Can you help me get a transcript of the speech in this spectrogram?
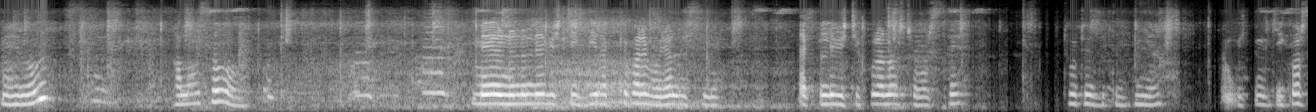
মেহরুন, ভালো আছো? মেয়ের নুন লিপস্টিক দিয়ে একেবারে ভরা লাগছিল একটা লিপস্টিক পুরো নষ্ট করছে। ঠোঁটের ভিতর দিয়া। আমি তুমি কী করছ?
